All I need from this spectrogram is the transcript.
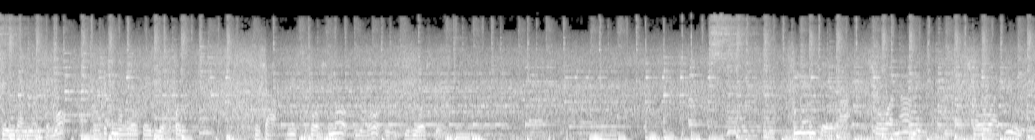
現在においても圧倒的な両手入りを誇り土砂流出防止の機能を利用しています。この園庭は昭和7年から昭和10年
